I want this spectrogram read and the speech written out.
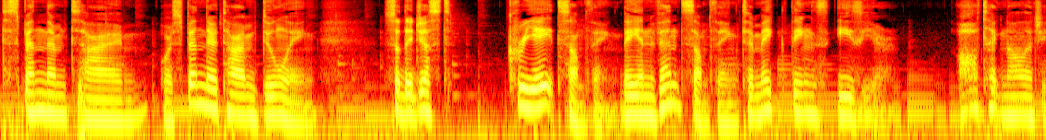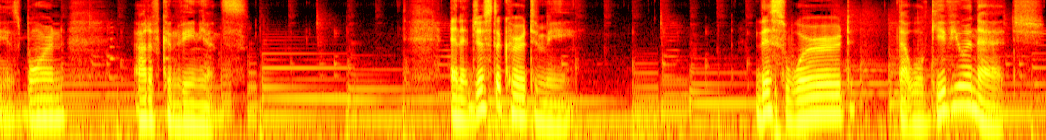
to spend their time or spend their time doing. So they just create something, they invent something to make things easier. All technology is born out of convenience. And it just occurred to me this word that will give you an edge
